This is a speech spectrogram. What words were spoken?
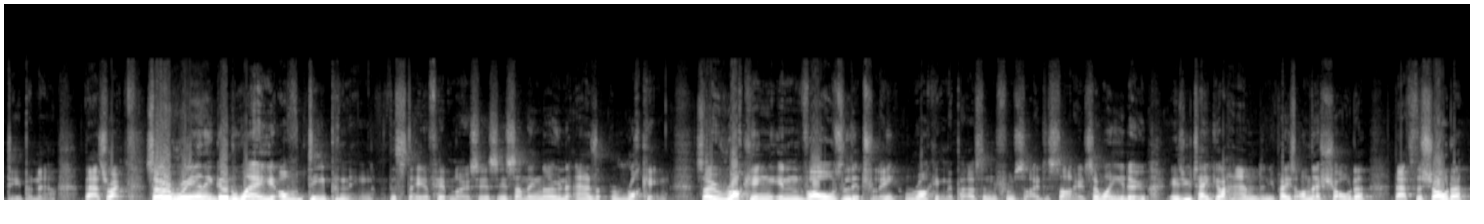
deeper now. That's right. So a really good way of deepening the state of hypnosis is something known as rocking. So rocking involves literally rocking the person from side to side. So what you do is you take your hand and you place it on their shoulder. That's the shoulder.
